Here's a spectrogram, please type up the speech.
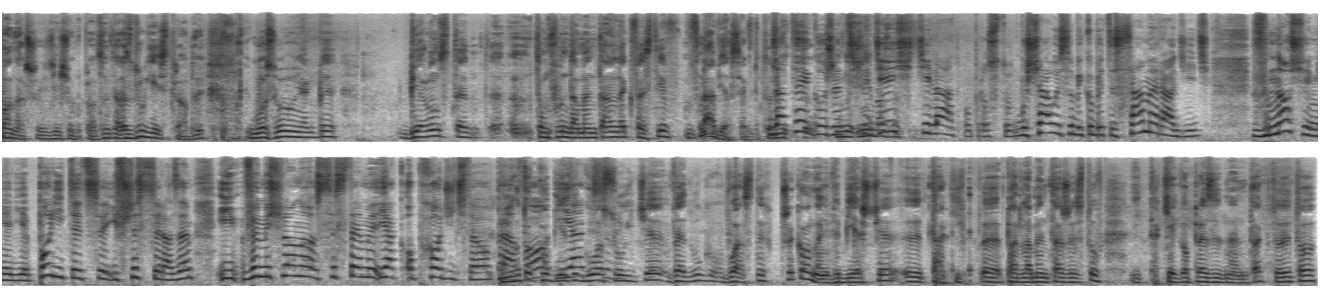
ponad 60%, ale z drugiej strony głosują jakby biorąc te, tą fundamentalne kwestie w nawias. Jakby to, Dlatego, to że nie- nie ma 30 lat po prostu musiały sobie kobiety same radzić, w nosie mieli je politycy i wszyscy razem i wymyślono systemy, jak obchodzić to prawo. No to kobiety jak głosujcie według własnych przekonań. Wybierzcie y, takich y, parlamentarzystów i takiego prezydenta, który to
